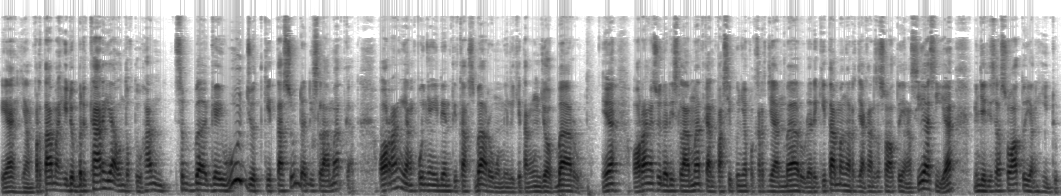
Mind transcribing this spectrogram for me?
ya, yang pertama hidup berkarya untuk Tuhan sebagai wujud kita sudah diselamatkan. Orang yang punya identitas baru memiliki tanggung jawab baru Ya, orang yang sudah diselamatkan pasti punya pekerjaan baru dari kita mengerjakan sesuatu yang sia-sia menjadi sesuatu yang hidup.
